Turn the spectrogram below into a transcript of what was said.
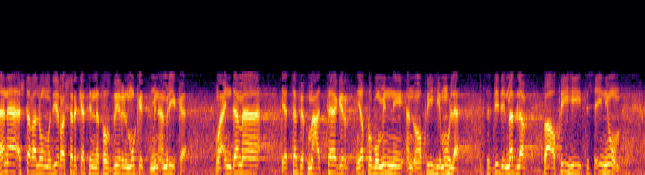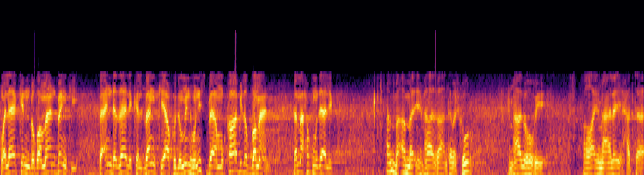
أنا أشتغل مدير شركة لتصدير الموكت من أمريكا وعندما يتفق مع التاجر يطلب مني أن أعطيه مهلة لتسديد المبلغ فأعطيه 90 يوم ولكن بضمان بنكي فعند ذلك البنك يأخذ منه نسبة مقابل الضمان. فما حكم ذلك؟ أما أما الإمهال فأنت مشكور. إمهاله في قضاء ما عليه حتى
